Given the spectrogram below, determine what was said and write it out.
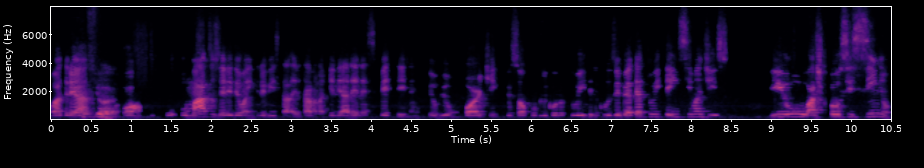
o Adriano, Sim, ó, o, o Matos ele deu uma entrevista, ele estava naquele Arena SPT, né? Eu vi um corte que o pessoal publicou no Twitter, inclusive eu até tuitei em cima disso. E o, acho que foi o Cicinho,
